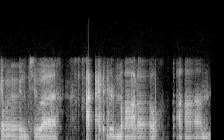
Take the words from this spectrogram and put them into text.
going to a hybrid model, um,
